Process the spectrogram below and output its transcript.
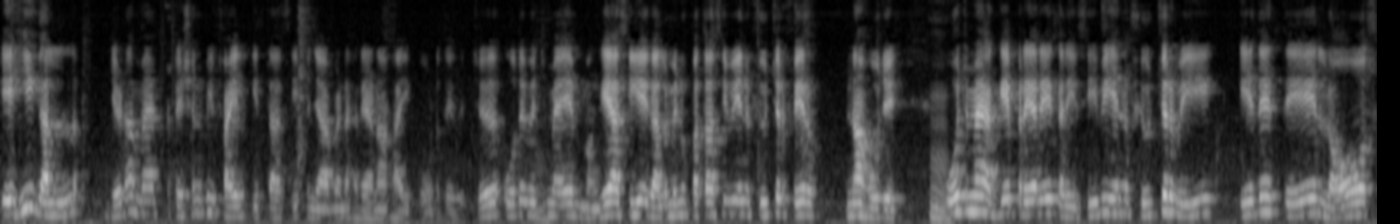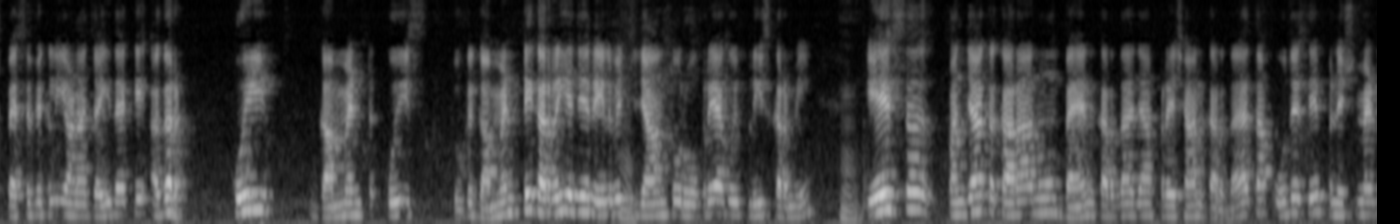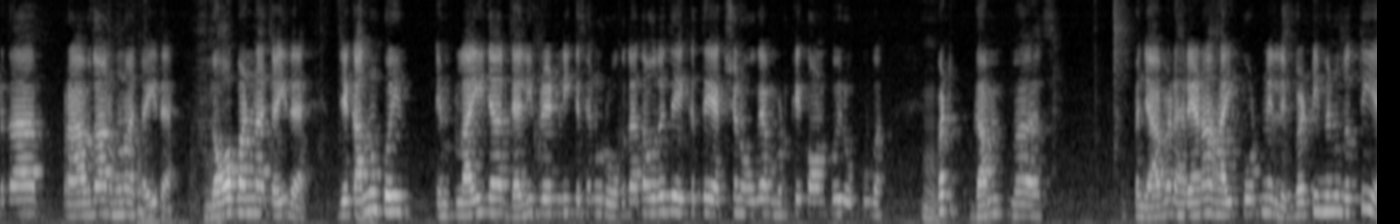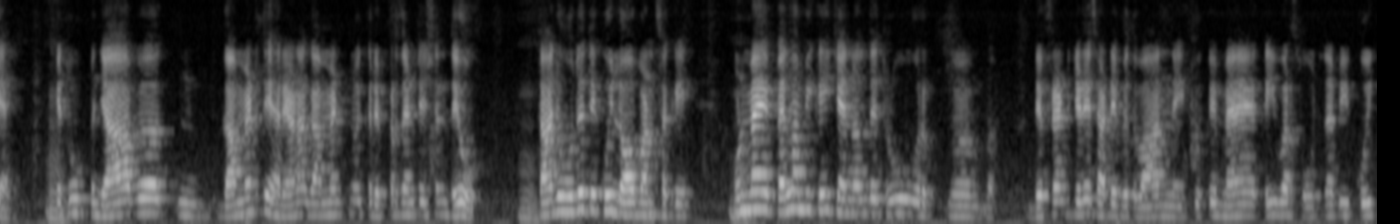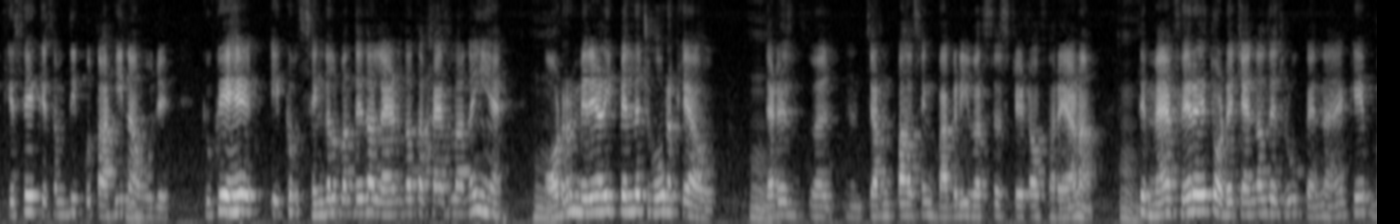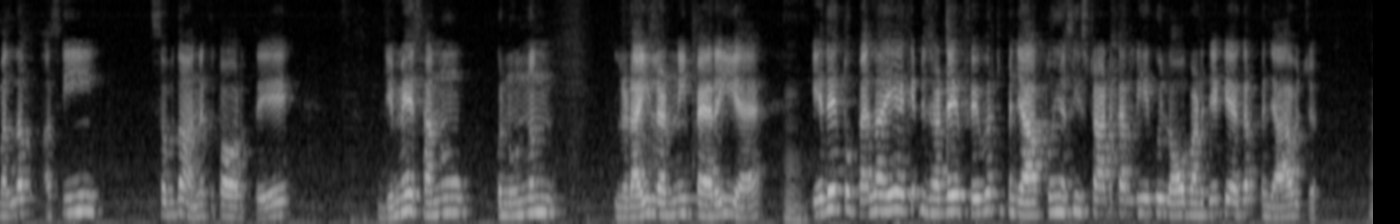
ਇਹੀ ਗੱਲ ਜਿਹੜਾ ਮੈਂ ਪਟੀਸ਼ਨ ਵੀ ਫਾਈਲ ਕੀਤਾ ਸੀ Punjab and Haryana high court ਦੇ ਵਿੱਚ ਉਹਦੇ ਵਿੱਚ ਮੈਂ ਇਹ ਮੰਗਿਆ ਸੀ ਇਹ ਗੱਲ ਮੈਨੂੰ ਪਤਾ ਸੀ ਵੀ ਇਨ ਫਿਊਚਰ ਫੇਰ ਨਾ ਹੋ ਜੇ। ਉਹ ਚ ਮੈਂ ਅੱਗੇ ਪ੍ਰੇਅਰ ਇਹ ਕਰੀ ਸੀ ਵੀ ਇਨ ਫਿਊਚਰ ਵੀ ਇਹਦੇ ਤੇ ਲਾਅ ਸਪੈਸੀਫਿਕਲੀ ਆਣਾ ਚਾਹੀਦਾ ਕਿ ਅਗਰ ਕੋਈ ਗਵਰਨਮੈਂਟ ਕੋਈ ਕਿਉਂਕਿ ਗਵਰਨਮੈਂਟ ਹੀ ਕਰ ਰਹੀ ਹੈ ਜੇ ਰੇਲਵੇ ਚ ਜਾਣ ਤੋਂ ਰੋਕ ਰਿਹਾ ਕੋਈ ਪੁਲਿਸ ਕਰਮੀ ਇਸ ਪੰਜਾਂ ਕਕਾਰਾਂ ਨੂੰ ਬੈਨ ਕਰਦਾ ਜਾਂ ਪਰੇਸ਼ਾਨ ਕਰਦਾ ਹੈ ਤਾਂ ਉਹਦੇ ਤੇ ਪਨਿਸ਼ਮੈਂਟ ਦਾ ਪ੍ਰਾਵਧਾਨ ਹੋਣਾ ਚਾਹੀਦਾ ਹੈ ਲਾਅ ਬਣਨਾ ਚਾਹੀਦਾ ਹੈ। ਜੇ ਕੱਲ ਨੂੰ ਕੋਈ ਇੰਪਲਾਈ ਜਾਂ ਡੈਲੀਬਰੇਟਲੀ ਕਿਸੇ ਨੂੰ ਰੋਕਦਾ ਤਾਂ ਉਹਦੇ ਤੇ ਇੱਕ ਤੇ ਐਕਸ਼ਨ ਹੋ ਗਿਆ ਮੁੜ ਕੇ ਕੌਣ ਕੋਈ ਰੋਕੂਗਾ। But gum Punjab and Haryana high court ਨੇ ਲਿਬਰਟੀ ਮੈਨੂੰ ਦਿੱਤੀ ਹੈ ਕਿ ਤੂੰ ਪੰਜਾਬ ਗਵਰਨਮੈਂਟ ਤੇ ਹਰਿਆਣਾ ਗਵਰਨਮੈਂਟ ਨੂੰ ਇੱਕ ਰਿਪਰੈਜ਼ੈਂਟੇਸ਼ਨ ਦਿਓ। ਤਾਂ ਜੋ ਉਹਦੇ ਤੇ ਕੋਈ ਲਾਅ ਬਣ ਸਕੇ। ਹੁਣ ਮੈਂ ਪਹਿਲਾਂ ਵੀ ਕਈ ਚੈਨਲ ਦੇ ਥਰੂ ਡਿਫਰੈਂਟ ਜਿਹੜੇ ਸਾਡੇ ਵਿਦਵਾਨ ਨੇ ਕਿਉਂਕਿ ਮੈਂ ਕਈ ਵਾਰ ਸੋਚਦਾ ਵੀ ਕੋਈ ਕਿਸੇ ਕਿਸਮ ਦੀ ਕੁਤਾਹੀ ਨਾ ਹੋ। ਜੇ ਕਿਉਂਕਿ ਇਹ ਇੱਕ ਸਿੰਗਲ ਬੰਦੇ ਦਾ ਲੈਣ ਦਾ ਤਾਂ ਫੈਸਲਾ ਨਹੀਂ ਹੈ। ਆਰਡਰ ਮੇਰੇ ਵਾਲੀ ਪਿੱਲ 'ਚ ਹੋ ਰੱਖਿਆ ਉਹ। ਹੂੰ। That is Charanpal Singh Bagri versus state of Haryana. ਤੇ ਮੈਂ ਫਿਰ ਇਹ ਤੁਹਾਡੇ ਚੈਨਲ ਦੇ ਥਰੂ ਕਹਿਣਾ ਹੈ ਕਿ ਮਤਲਬ ਅਸੀਂ ਸੰਵਿਧਾਨਕ ਤੌਰ ਤੇ ਜਿਵੇਂ ਸਾਨੂੰ ਕਾਨੂੰਨਨ ਲੜਾਈ ਲੜਨੀ ਪੈ ਰਹੀ ਹੈ ਇਹਦੇ ਤੋਂ ਪਹਿਲਾਂ ਇਹ ਹੈ ਕਿ ਵੀ ਸਾਡੇ ਫੇਵਰ ਚ ਪੰਜਾਬ ਤੋਂ ਹੀ ਅਸੀਂ ਸਟਾਰਟ ਕਰ ਲਈਏ ਕੋਈ ਲਾਅ ਬਣ ਜੇ ਕਿ ਅਗਰ ਪੰਜਾਬ ਚ।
